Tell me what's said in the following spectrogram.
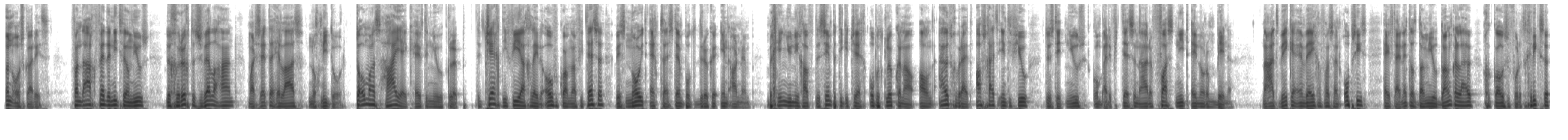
een Oscar is. Vandaag verder niet veel nieuws. De geruchten zwellen aan, maar zetten helaas nog niet door. Thomas Hayek heeft een nieuwe club. De Tsjech die vier jaar geleden overkwam naar Vitesse wist nooit echt zijn stempel te drukken in Arnhem. Begin juni gaf de sympathieke Tsjech op het clubkanaal al een uitgebreid afscheidsinterview, dus dit nieuws komt bij de Vitessenaren vast niet enorm binnen. Na het wikken en wegen van zijn opties heeft hij net als Damiel Dankelui gekozen voor het Griekse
